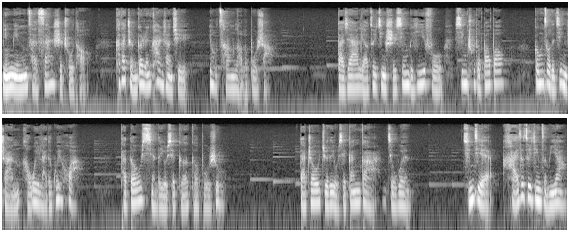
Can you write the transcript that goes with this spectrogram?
明明才三十出头，可她整个人看上去又苍老了不少。大家聊最近时兴的衣服、新出的包包、工作的进展和未来的规划，他都显得有些格格不入。大周觉得有些尴尬，就问：“晴姐，孩子最近怎么样？”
